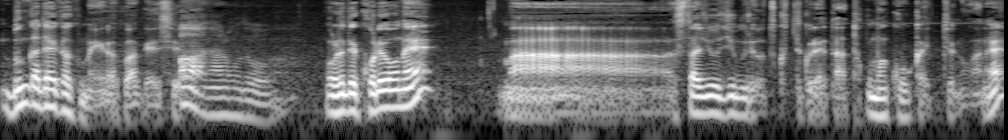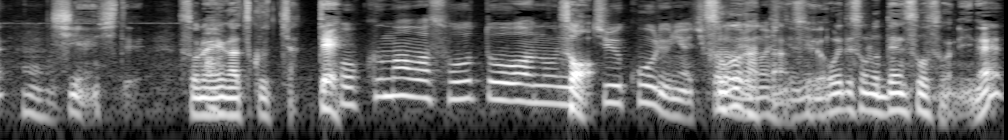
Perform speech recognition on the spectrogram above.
文化大革命を描くわけですよ。ああなるほど。これでこれをねまあスタジオジブリを作ってくれた徳間公会っていうのがね、うん。支援してその映画作っちゃって。徳間は相当あの日中交流にはす力を入れましたよね。ったんですよ。これでその伝送層にね、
